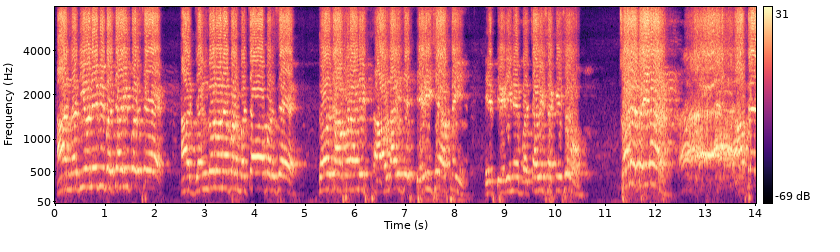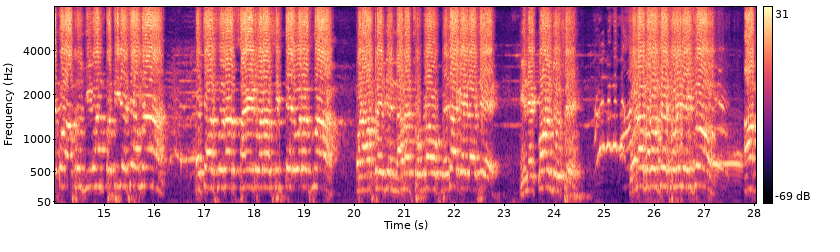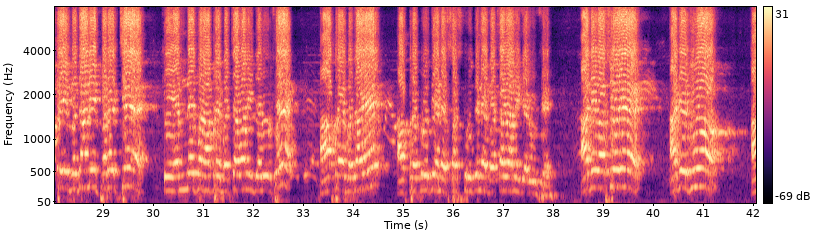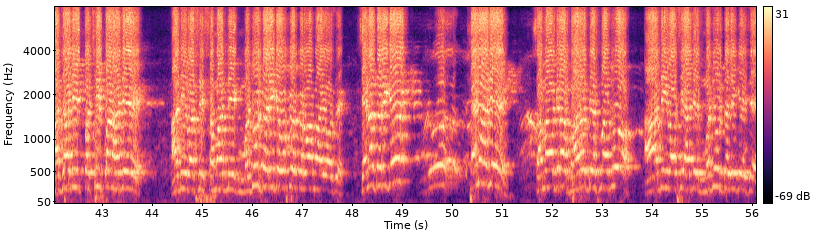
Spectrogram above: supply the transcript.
આ નદીઓને બી બચાવવી પડશે. આ જંગલોને પણ બચાવવા પડશે. તો જ આપણાની આવનારી જે પેઢી છે આપણી, એ પેઢીને બચાવી શકીશું. છો તૈયાર. આપણે તો આપણું જીવન પતી જશે હમણાં. પચાસ વર્ષ, સાહીઠ વર્ષ, સિત્તેર વર્ષમાં. પણ આપણે જે નાના છોકરાઓ પેદા કરેલા છે, એને કોણ જોશે? કોના ભરોસે છોડી દઈશું? આપણી બધાની ફરજ છે કે એમને પણ આપણે બચાવવાની જરૂર છે. આપણે બધાએ આ પ્રકૃતિ અને સંસ્કૃતિને બચાવવાની જરૂર છે. આદિવાસીઓએ આજે જુઓ આઝાદી પછી પણ આજે આદિવાસી સમાજને એક મજૂર તરીકે ઉપયોગ કરવામાં આવ્યો છે. શેના તરીકે? સેના આજે? સમગ્ર ભારત દેશમાં જુઓ આદિવાસી આજે મજૂર તરીકે છે.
